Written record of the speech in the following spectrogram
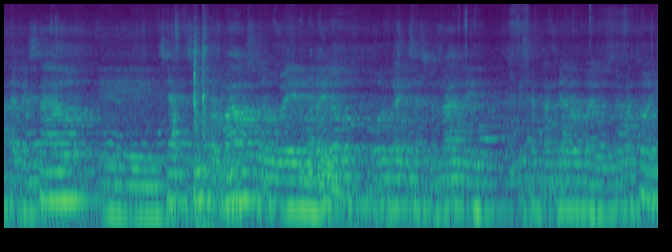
aterrizado, eh, se, ha, informado sobre el modelo organizacional de, que se ha planteado para el observatorio.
